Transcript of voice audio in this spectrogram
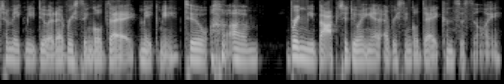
to make me do it every single day, make me to um, bring me back to doing it every single day consistently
